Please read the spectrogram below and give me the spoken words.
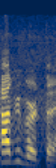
Happy birthday.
